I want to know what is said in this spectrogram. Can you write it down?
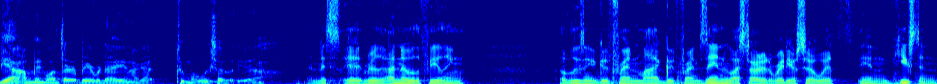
Yeah, I've been going to therapy every day, and I got two more weeks of it. Yeah. And it's it really. I know the feeling of losing a good friend. My good friend Zen, who I started a radio show with in Houston,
